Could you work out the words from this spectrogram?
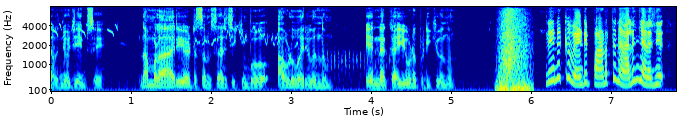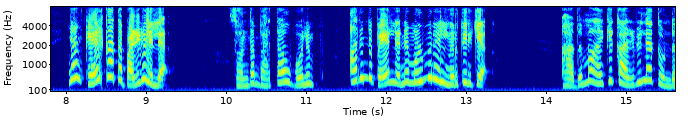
അറിഞ്ഞോ ജെയിംസേ? നമ്മൾ ആര്യമായിട്ട് സംസാരിച്ചിരിക്കുമ്പോൾ അവൾ വരുമെന്നും എന്നെ കൈയോടെ പിടിക്കുമെന്നും. നിനക്ക് വേണ്ടി പണത്തിന് അലഞ്ഞലഞ്ഞ് ഞാൻ കേൾക്കാത്ത പഴികളില്ല. സ്വന്തം ഭർത്താവ് പോലും അതിന്റെ പേരിൽ എന്നെ മുൾമുനയിൽ നിർത്തിയിരിക്കുക അത് മായ്ക്ക് കഴിവില്ലാത്തോണ്ട്.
